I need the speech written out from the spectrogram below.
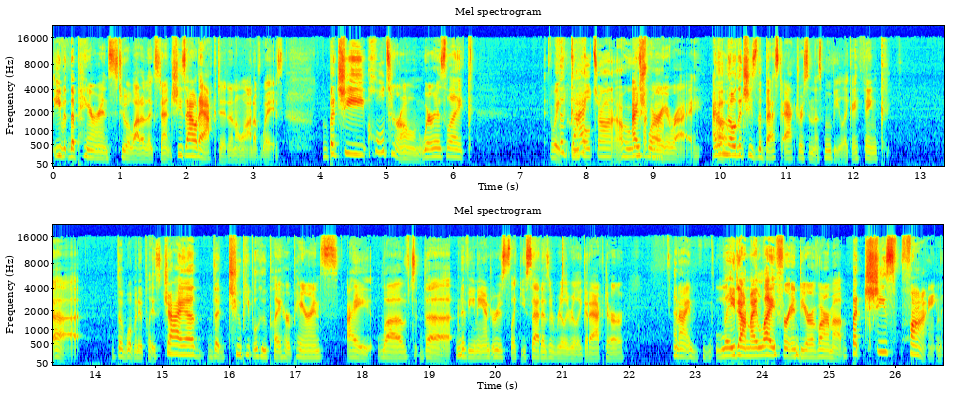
even the parents to a lot of extent, she's out acted in a lot of ways. But she holds her own, whereas like Wait, the who guy- holds her on? Who are Aishwarya? Rai. I don't Oh. know that she's the best actress in this movie. Like I think uh the woman who plays Jaya, the two people who play her parents, I loved the Naveen Andrews, like you said, is a really, really good actor. And I lay down my life for Indira Varma, but she's fine.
